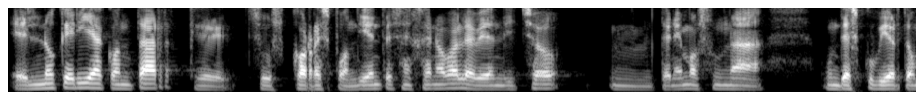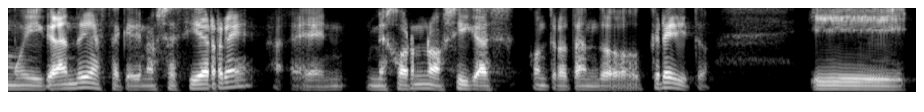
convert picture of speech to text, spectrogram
él no quería contar que sus correspondientes en Génova le habían dicho, mm, tenemos un descubierto muy grande, hasta que no se cierre, mejor no sigas contratando crédito. Y,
